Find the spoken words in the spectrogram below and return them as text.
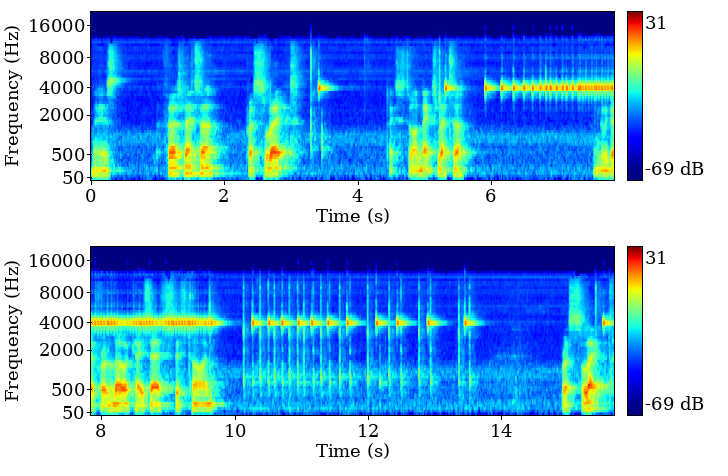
There's the first letter, press select, takes us to our next letter. I'm going to go for a lowercase s this time. Press select.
